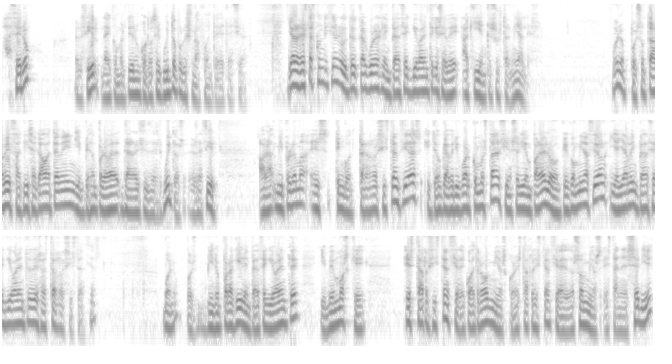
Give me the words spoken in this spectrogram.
a cero, es decir, la he convertido en un cortocircuito porque es una fuente de tensión. Y ahora en estas condiciones lo que tengo que calcular es la impedancia equivalente que se ve aquí entre sus terminales. Bueno, pues otra vez aquí se acaba también y empieza un problema de análisis de circuitos. Es decir, ahora mi problema es, tengo tres resistencias y tengo que averiguar cómo están, si en serie en paralelo o en qué combinación, y hallar la impedancia equivalente de esas tres resistencias. Bueno, pues miro por aquí la impedancia equivalente y vemos que esta resistencia de 4 ohmios con esta resistencia de 2 ohmios están en serie,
